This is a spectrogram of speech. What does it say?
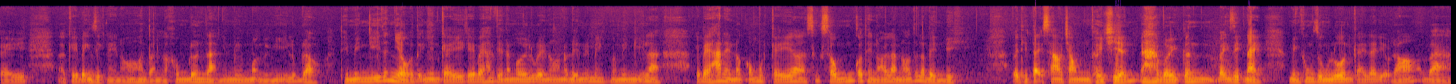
cái cái bệnh dịch này nó hoàn toàn là không đơn giản như mọi người nghĩ lúc đầu. Thì mình nghĩ rất nhiều và tự nhiên cái cái bài hát Việt Nam ơi lúc đấy nó nó đến với mình. Và mình nghĩ là cái bài hát này nó có một cái ờ, sức sống có thể nói là nó rất là bền bỉ vậy thì tại sao trong thời chiến với cơn bệnh dịch này mình không dùng luôn cái giai điệu đó và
